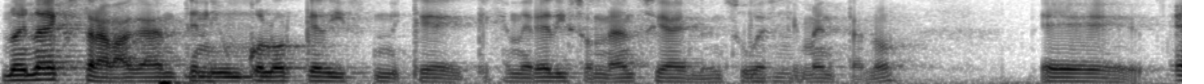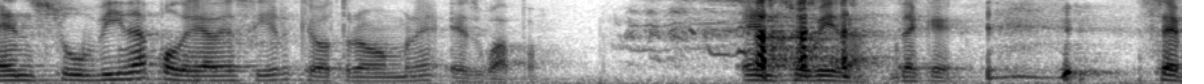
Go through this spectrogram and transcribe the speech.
no hay nada extravagante ni un color que, dis- que, que genere disonancia en, en su vestimenta, ¿no? Eh, En su vida podría decir que otro hombre es guapo. En su vida. De que se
